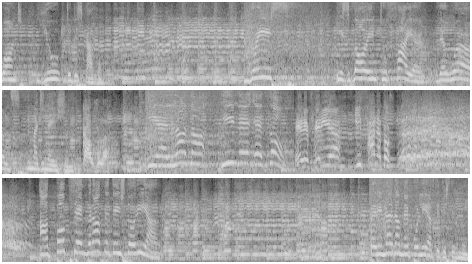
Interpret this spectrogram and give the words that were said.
want you to discover. Greece is going to fire the world's imagination. Η Ελλάδα είναι εδώ. Ελευθερία ή θάνατος. Απόψε γράφεται ιστορία. Περιμέναμε πολύ αυτή τη στιγμή.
